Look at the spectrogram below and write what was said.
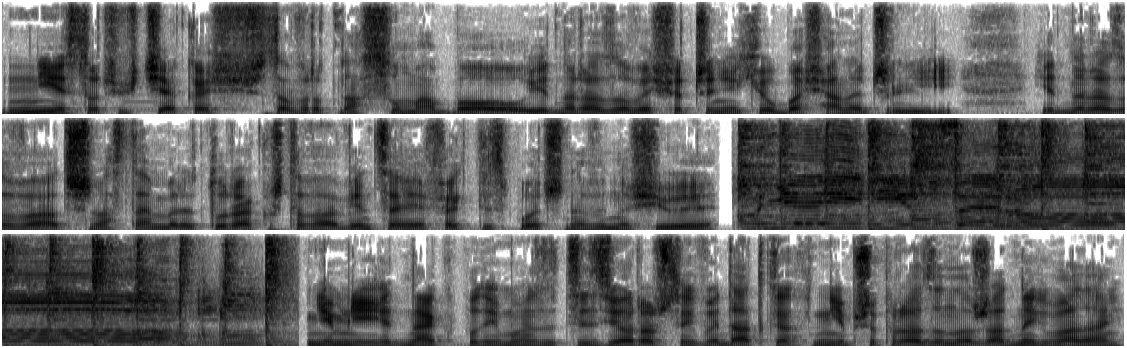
Nie jest to oczywiście jakaś zawrotna suma, bo jednorazowe świadczenie kiełbasiane, czyli jednorazowa 13 emerytura kosztowała więcej, a efekty społeczne wynosiły Niemniej jednak, podejmując decyzję o rocznych wydatkach, nie przeprowadzono żadnych badań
